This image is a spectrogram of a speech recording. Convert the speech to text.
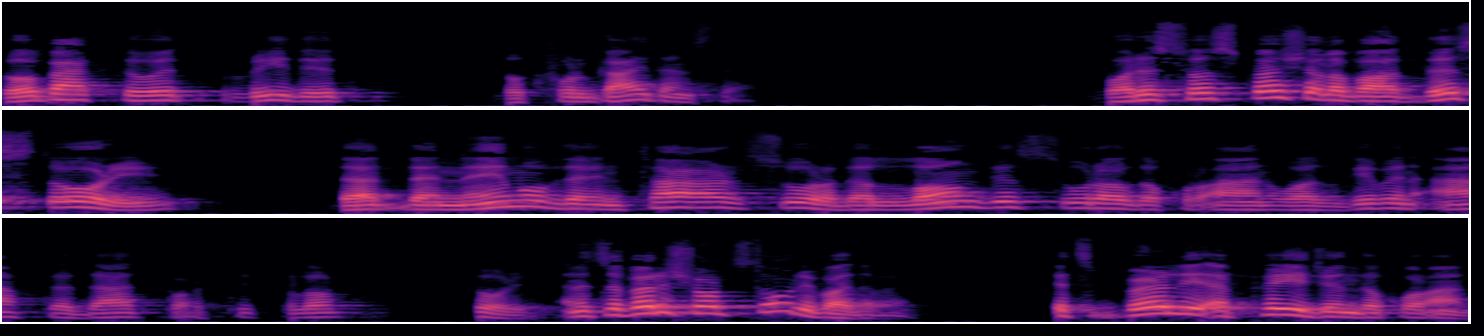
go back to it, read it, look for guidance there. What is so special about this story that the name of the entire surah, the longest surah of the Quran, was given after that particular story. And it's a very short story, by the way. It's barely a page in the Quran.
